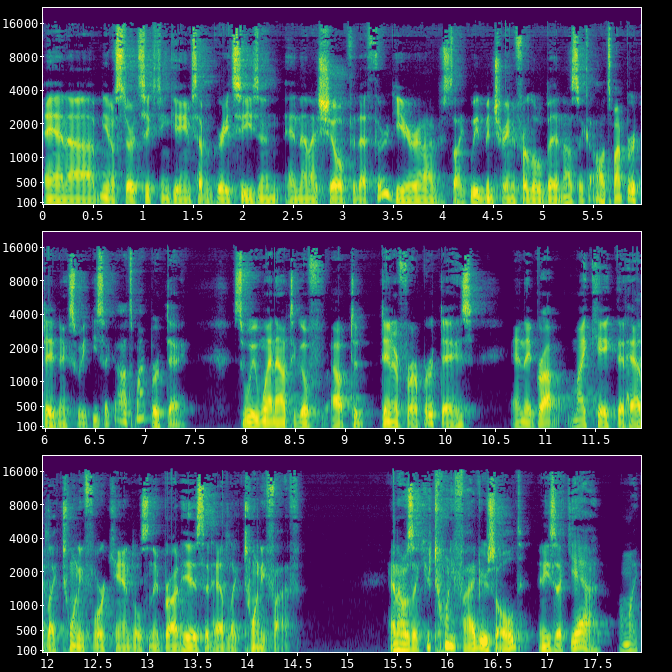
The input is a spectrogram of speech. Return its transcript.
and, uh, you know, start 16 games, have a great season. And then I show up for that third year and I was like, we'd been training for a little bit. And I was like, oh, it's my birthday next week. He's like, oh, it's my birthday. So we went out to go f- out to dinner for our birthdays and they brought my cake that had like 24 candles and they brought his that had like 25. And I was like, you're 25 years old? And he's like, yeah. I'm like,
